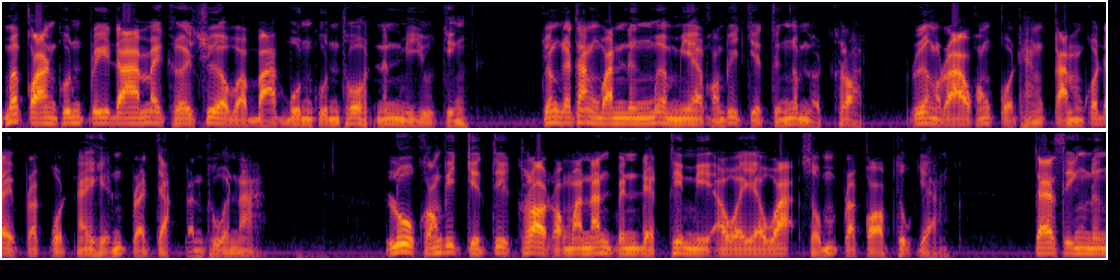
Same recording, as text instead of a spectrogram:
เมื่อก่อนคุณปรีดาไม่เคยเชื่อว่าบาปบุญคุณโทษนั้นมีอยู่จริง นกระทั่งวันหนึ่งเมื่อเมียของพี่จิตถึงกำหนดคลอด เรื่องราวของกฎแห่งกรรมก็ได้ปรากฏให้เห็นประจักษ์กันทั่วหน้า ลูกของพี่จิตที่คลอดออกมานั้นเป็นเด็กที่มีอวัยวะสมประกอบทุกอย่าง แต่สิ่งหนึ่ง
